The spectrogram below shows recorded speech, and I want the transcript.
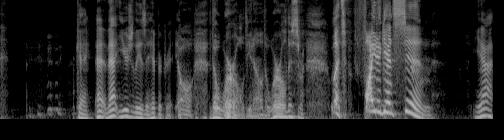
okay, that usually is a hypocrite. Oh, the world, you know, the world is. Let's fight against sin. Yeah,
